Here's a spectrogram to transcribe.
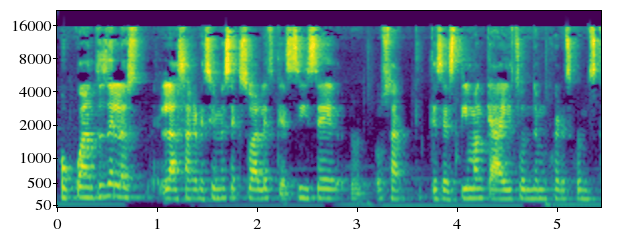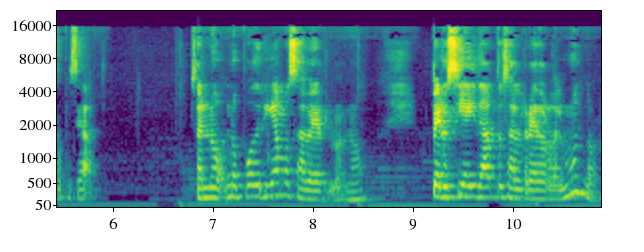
O cuántos de las agresiones sexuales que sí se, o sea, que, se estiman que hay son de mujeres con discapacidad. O sea, no, no podríamos saberlo, ¿no? pero sí hay datos alrededor del mundo.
